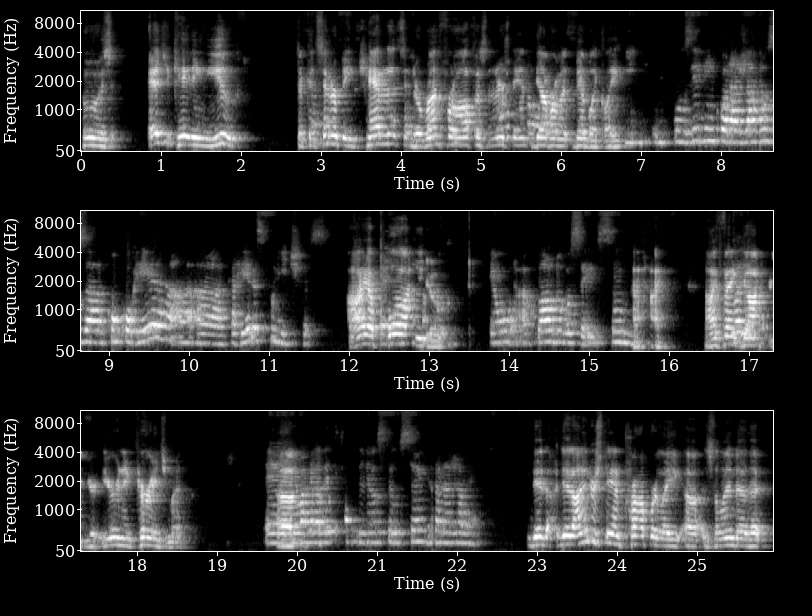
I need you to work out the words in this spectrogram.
who is educating youth to consider being candidates and to run for office and understand government biblically. Inclusive, encorajá-los a concorrer a, a carreiras políticas. I applaud you. Eu aplaudo vocês. I, I thank God for your, you're an encouragement. É, Ah. eu agradeço a Deus pelo seu encorajamento. Did, did I understand properly, uh, Zelinda, that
